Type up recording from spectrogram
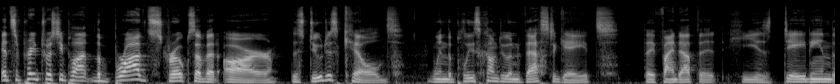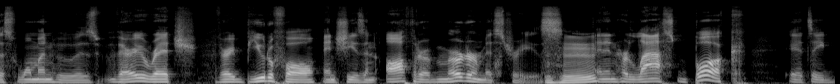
It's a pretty twisty plot. The broad strokes of it are this dude is killed. When the police come to investigate, they find out that he is dating this woman who is very rich, very beautiful, and she is an author of murder mysteries. Mm-hmm. And in her last book, it's a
